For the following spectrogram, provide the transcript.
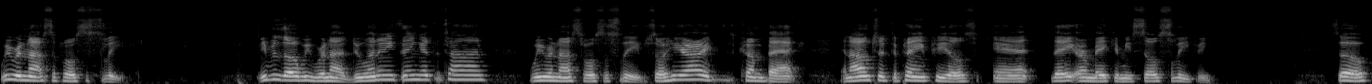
we were not supposed to sleep. Even though we were not doing anything at the time, we were not supposed to sleep. So here I come back and I took the pain pills and they are making me so sleepy. So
